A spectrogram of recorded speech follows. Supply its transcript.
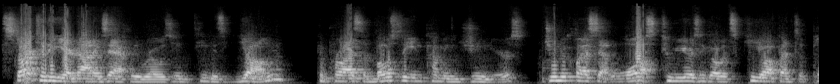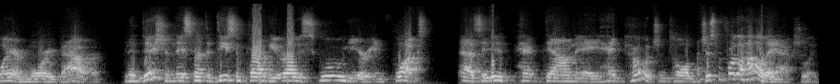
Start to the year not exactly rosy. The team is young, comprised of mostly incoming juniors. Junior class that lost two years ago its key offensive player, Maury Bauer. In addition, they spent a decent part of the early school year in flux as they didn't peg down a head coach until just before the holiday, actually.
